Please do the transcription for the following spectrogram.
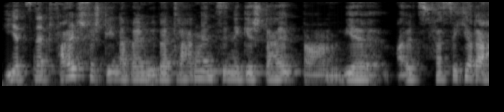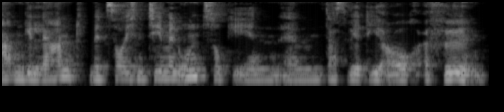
jetzt nicht falsch verstehen, aber im übertragenen Sinne gestaltbar. Wir als Versicherer haben gelernt, mit solchen Themen umzugehen, ähm, dass wir die auch erfüllen.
